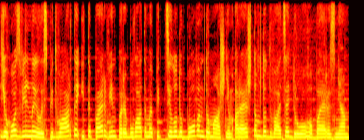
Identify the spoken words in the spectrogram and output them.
Його звільнили з під варти, і тепер він перебуватиме під цілодобовим домашнім арештом до 22 березня.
